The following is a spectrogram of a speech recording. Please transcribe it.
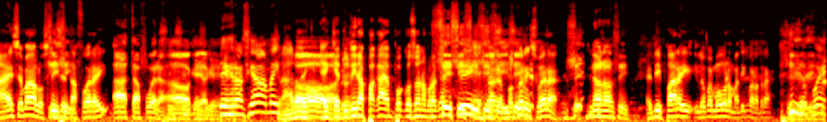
Ah, ese malo, sí, Sí, se sí. está fuera ahí. Ah, está afuera. Sí, ah, sí, ok, sí, ok. sí. Desgraciadamente. Claro, el- Oh, el, que tú tiras para acá, el poco suena por acá. Sí, sí, sí, sí. no, sí, el sí. ni suena. Sí, No, no, sí. Él dispara y, y López mueve una matica para atrás. Después.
